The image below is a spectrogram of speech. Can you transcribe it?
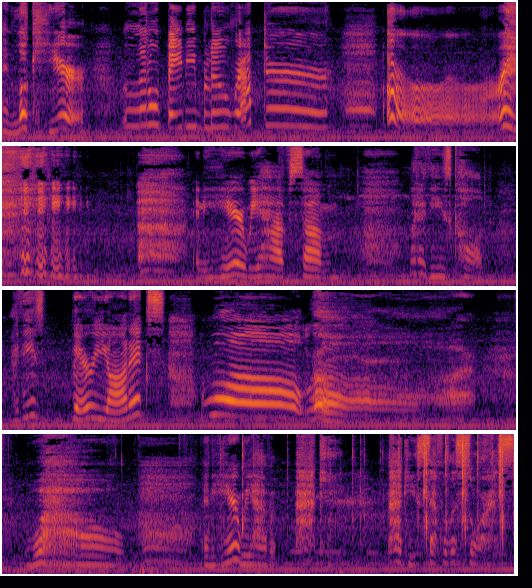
And look here, little baby blue raptor. and here we have some, what are these called? Are these baryonyx? Whoa! Roar. Wow! And here we have a Pachy, Pachycephalosaurus.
